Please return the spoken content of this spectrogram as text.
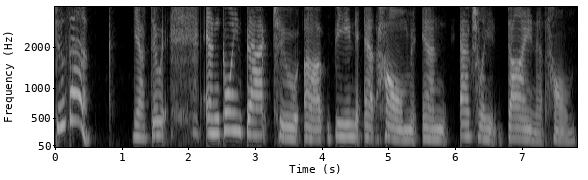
do that yeah, do it. And going back to uh, being at home and actually dying at home,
